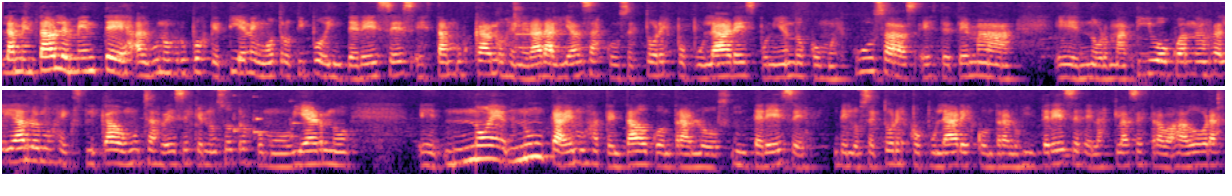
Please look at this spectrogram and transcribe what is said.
lamentablemente algunos grupos que tienen otro tipo de intereses están buscando generar alianzas con sectores populares, poniendo como excusas este tema eh, normativo, cuando en realidad lo hemos explicado muchas veces que nosotros como gobierno eh, no nunca hemos atentado contra los intereses de los sectores populares, contra los intereses de las clases trabajadoras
